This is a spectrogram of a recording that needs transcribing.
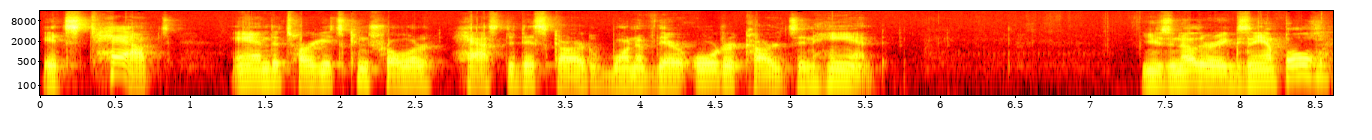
it's tapped, and the target's controller has to discard one of their order cards in hand. Use another example.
